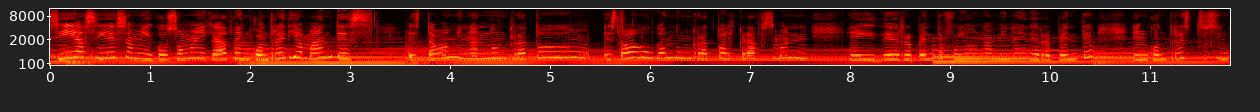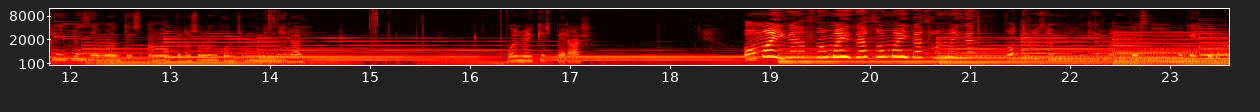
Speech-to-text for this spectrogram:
Sí, así es, amigos. Oh my god, encontré diamantes. Estaba minando un rato, estaba jugando un rato al Craftsman y de repente fui a una mina y de repente encontré estos increíbles diamantes. Ah, pero solo encontré un mineral. Bueno, hay que esperar. Oh my god, oh my god, oh my god, oh my god. Otros diamantes. Ok, pero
